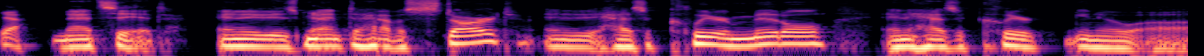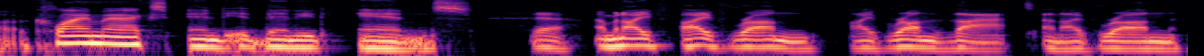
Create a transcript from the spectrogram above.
Yeah. And that's it. And it is meant to have a start and it has a clear middle and it has a clear, you know, uh, climax and it, then it ends. Yeah. I mean, I've, I've run, I've run that and I've run,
